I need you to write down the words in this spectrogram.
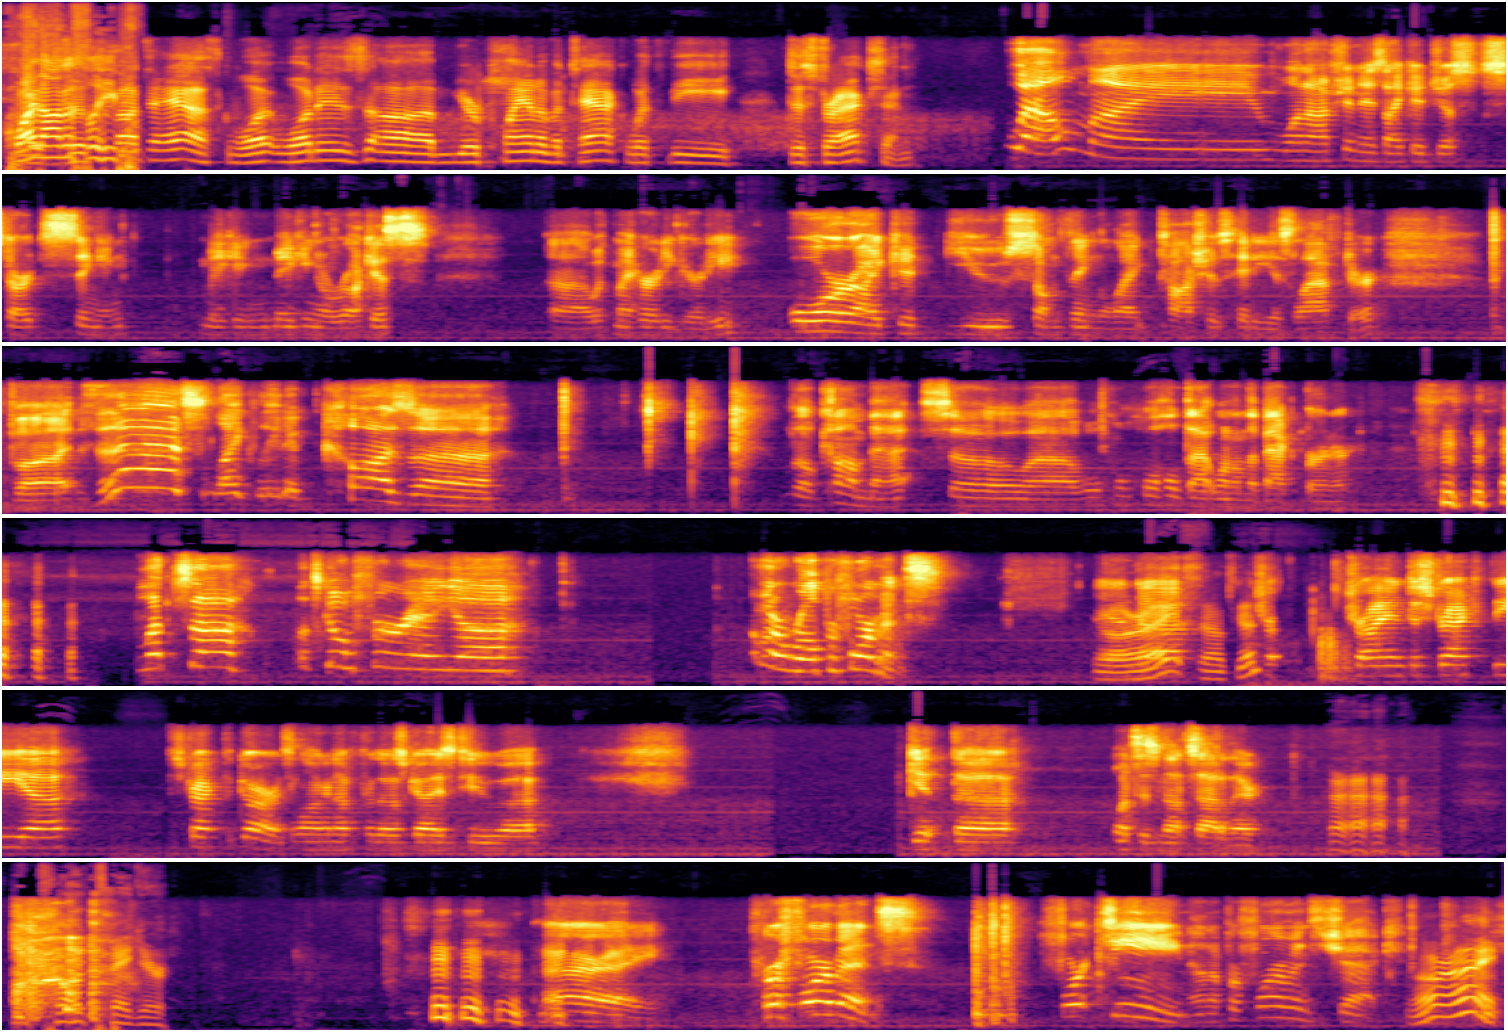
Quite I was just honestly, about to ask what what is um, your plan of attack with the distraction? Well, my one option is I could just start singing, making making a ruckus uh, with my hurdy gurdy, or I could use something like Tasha's hideous laughter, but that's likely to cause a little combat. So uh, we'll, we'll hold that one on the back burner. Let's uh, let's go for a. Uh, I'm gonna roll performance All And, right, uh, sounds good. try and distract the uh, distract the guards long enough for those guys to uh, get the what's his nuts out of there. cloak figure. Alrighty, performance fourteen on a performance check. All right.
